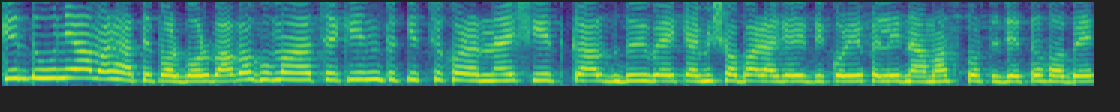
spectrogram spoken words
কিন্তু উনি আমার হাতে পড়ব ওর বাবা ঘুমা আছে, কিন্তু কিচ্ছু করার নাই। শীতকাল, দুই ভাইকে আমি সবার আগে রেডি করে ফেলি। নামাজ পড়তে যেতে হবে।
